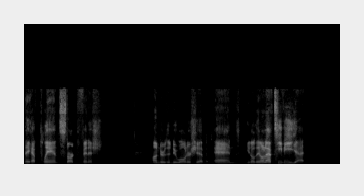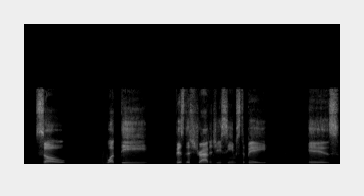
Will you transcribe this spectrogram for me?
they have planned start to finish under the new ownership. And, you know, they don't have TV yet. So what the business strategy seems to be is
